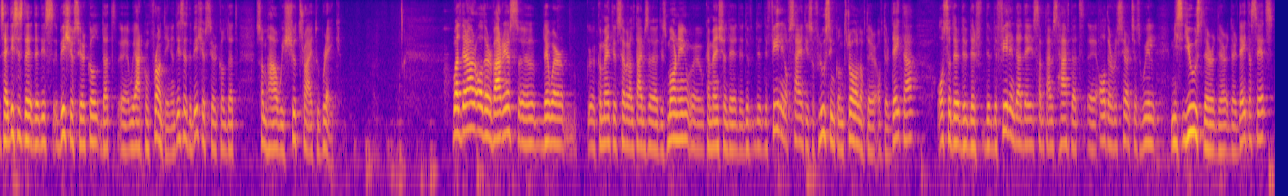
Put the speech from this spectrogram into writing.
say, this is the, the, this vicious circle that uh, we are confronting, and this is the vicious circle that somehow we should try to break. Well, there are other barriers. Uh, they were uh, commented several times uh, this morning. Uh, we can mention the, the, the, the, feeling of scientists of losing control of their, of their data. Also, the, the, the feeling that they sometimes have that uh, other researchers will misuse their, their, their data sets.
